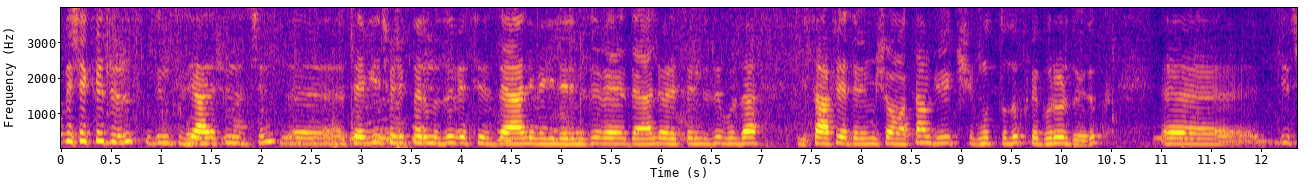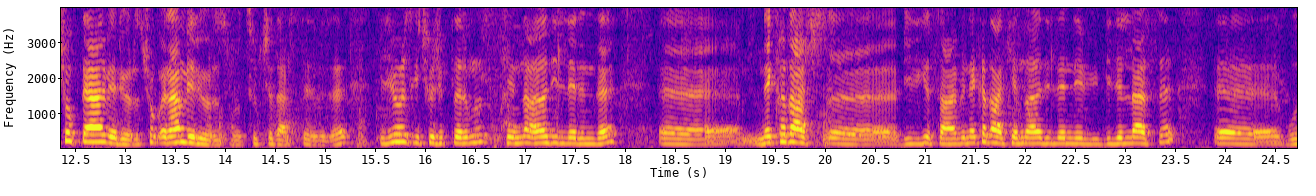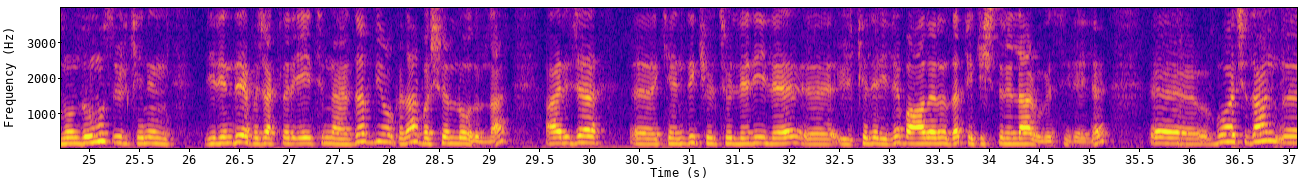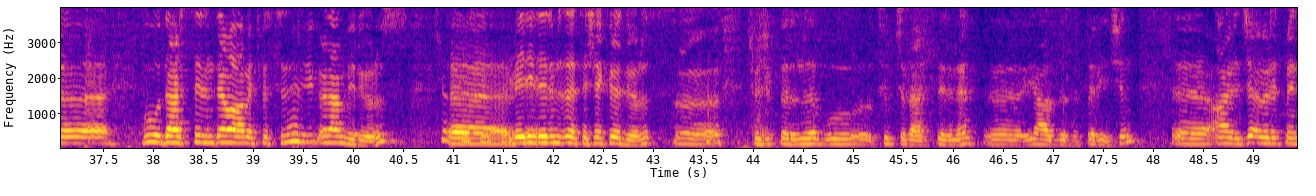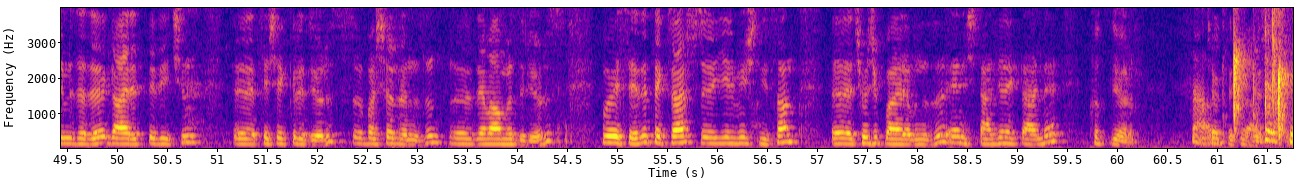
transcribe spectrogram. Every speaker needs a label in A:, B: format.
A: Çok teşekkür ediyoruz bugünkü ziyaretiniz için. Ee, sevgili çocuklarımızı ve siz değerli velilerimizi ve değerli öğretmenimizi burada misafir edebilmiş olmaktan büyük mutluluk ve gurur duyduk. Ee, biz çok değer veriyoruz, çok önem veriyoruz bu Türkçe derslerimize. Biliyoruz ki çocuklarımız kendi ana dillerinde e, ne kadar e, bilgi sahibi, ne kadar kendi ana dillerini bilirlerse e, bulunduğumuz ülkenin dilinde yapacakları eğitimlerde bir o kadar başarılı olurlar. Ayrıca e, kendi kültürleriyle, e, ülkeleriyle bağlarını da pekiştirirler bu vesileyle. E, bu açıdan e, bu derslerin devam etmesine büyük önem veriyoruz. E,
B: ederim.
A: velilerimize de teşekkür ediyoruz. E, çocuklarını bu Türkçe derslerine e, yazdırdıkları için. E, ayrıca öğretmenimize de gayretleri için e, teşekkür ediyoruz. Başarılarınızın e, devamını diliyoruz. Bu vesileyle tekrar e, 23 Nisan e, Çocuk Bayramınızı en içten dileklerle kutluyorum.
B: Sağ olun.
A: Çok teşekkür ederim.
B: Çok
